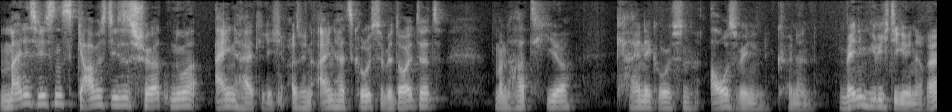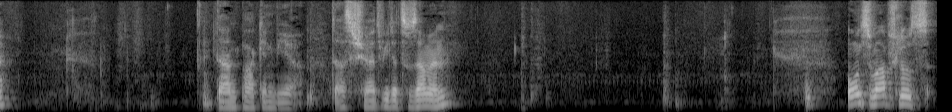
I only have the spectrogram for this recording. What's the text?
Meines Wissens gab es dieses Shirt nur einheitlich, also in Einheitsgröße bedeutet, man hat hier keine Größen auswählen können. Wenn ich mich richtig erinnere, dann packen wir das Shirt wieder zusammen. Und zum Abschluss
